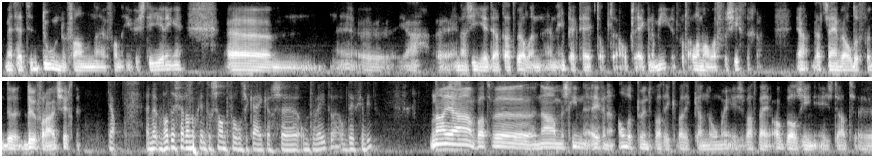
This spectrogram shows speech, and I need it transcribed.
met het doen van, uh, van investeringen. Um, uh, ja, en dan zie je dat dat wel een, een impact heeft op de, op de economie. Het wordt allemaal wat voorzichtiger. Ja, dat zijn wel de, de, de vooruitzichten. Ja, en wat is verder nog interessant voor onze kijkers om te weten op dit gebied? Nou ja, wat we, nou misschien even een ander punt wat ik, wat ik kan noemen, is wat wij ook wel zien, is dat uh,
